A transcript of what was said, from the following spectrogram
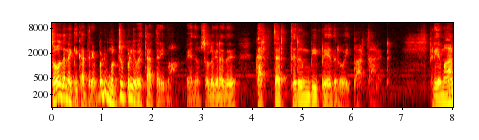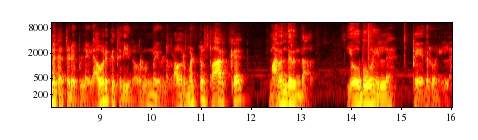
சோதனைக்கு கர்த்தர் எப்படி முற்றுப்புள்ளி வைத்தார் தெரியுமா? வேதம் சொல்லுகிறது கர்த்தர் திரும்பி பேதுருவை பார்த்தார் என்று. பிரியமான கர்த்தருடைய பிள்ளைகள் அவருக்கு தெரியுங்க அவர் உண்மை உள்ளவர் அவர் மட்டும் பார்க்க மறந்திருந்தால் யோபுவும் இல்லை பேதரும் இல்லை.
